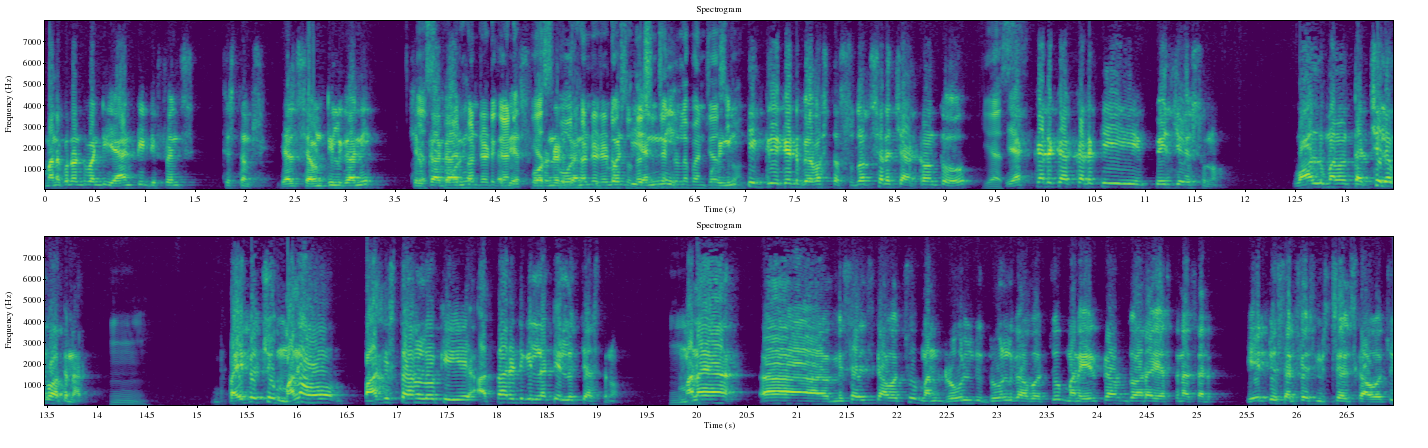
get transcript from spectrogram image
మనకున్నటువంటి యాంటీ డిఫెన్స్ సిస్టమ్స్ ఎల్ సెవెంటీలు కానీ చిల్కా కానీ S-400 గాని, S-400 ఏమో సుదర్శన చక్రంలో పనిచేస్తున్నాం. ఇంటిగ్రేటెడ్ వ్యవస్థ సుదర్శన చక్రంతో. ఎక్కడికక్కడికి పేల్చేస్తున్నాం వాళ్ళు మనల్ని టచ్ చేయలేకపోతున్నారు ఉం, పైపెచ్చు మనం పాకిస్తాన్లోకి అథారిటీకి వెళ్ళినట్టు వెళ్ళొచ్చేస్తున్నాం Hmm. మన మిసైల్స్ కావచ్చు మన డ్రోన్ డ్రోన్లు కావచ్చు మన ఎయిర్ క్రాఫ్ట్ ద్వారా వేస్తున్న sir air to surface missiles కావచ్చు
